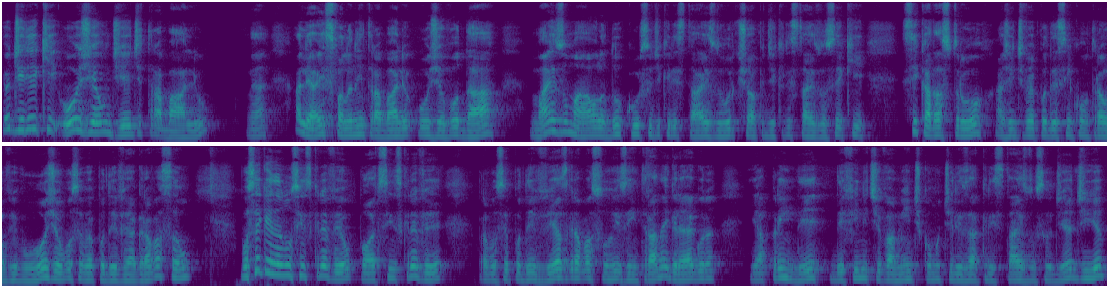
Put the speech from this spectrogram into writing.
Eu diria que hoje é um dia de trabalho, né? Aliás, falando em trabalho, hoje eu vou dar mais uma aula do curso de cristais, do workshop de cristais. Você que se cadastrou, a gente vai poder se encontrar ao vivo hoje ou você vai poder ver a gravação. Você que ainda não se inscreveu, pode se inscrever para você poder ver as gravações, entrar na egrégora e aprender definitivamente como utilizar cristais no seu dia a dia.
